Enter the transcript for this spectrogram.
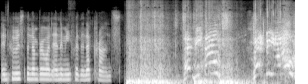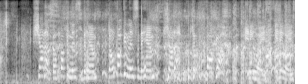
And who is the number one enemy for the Necrons? Let me out! Let me out! Shut up, don't fucking listen to him. Don't fucking listen to him. Shut up. Shut the fuck up. Anyways, anyways,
